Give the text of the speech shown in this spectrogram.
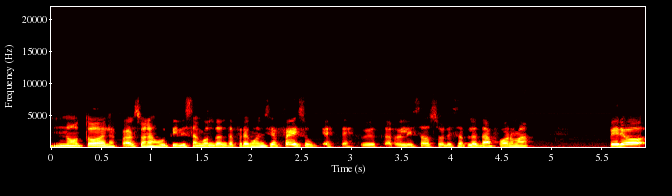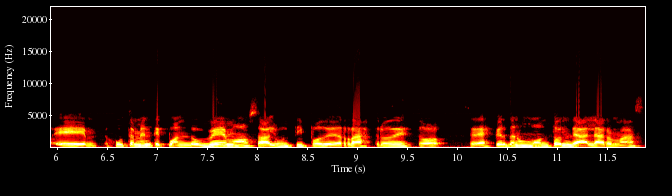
no todas las personas utilizan con tanta frecuencia Facebook, este estudio está realizado sobre esa plataforma, pero eh, justamente cuando vemos algún tipo de rastro de esto, se despiertan un montón de alarmas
